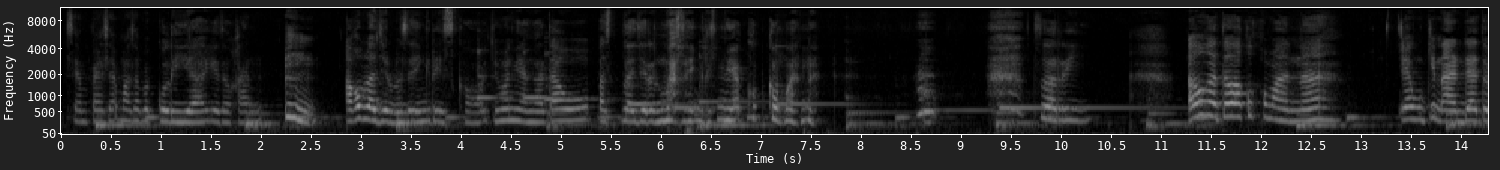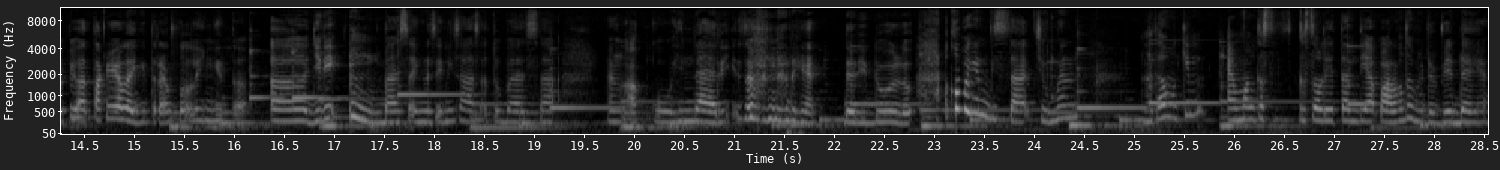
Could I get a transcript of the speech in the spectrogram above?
SMP SMA sampai kuliah gitu kan. Aku belajar bahasa Inggris kok. Cuman ya nggak tahu pas pelajaran bahasa Inggris ini aku ke mana. Sorry. Aku nggak tahu aku ke mana. Ya mungkin ada tapi otaknya lagi traveling gitu. Uh, jadi bahasa Inggris ini salah satu bahasa yang aku hindari sebenarnya dari dulu. Aku pengen bisa cuman nggak tahu mungkin emang kes kesulitan tiap orang tuh beda-beda ya.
